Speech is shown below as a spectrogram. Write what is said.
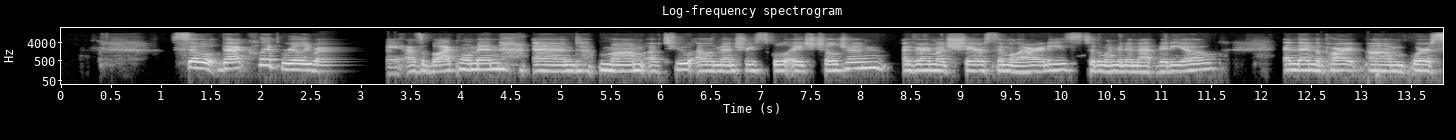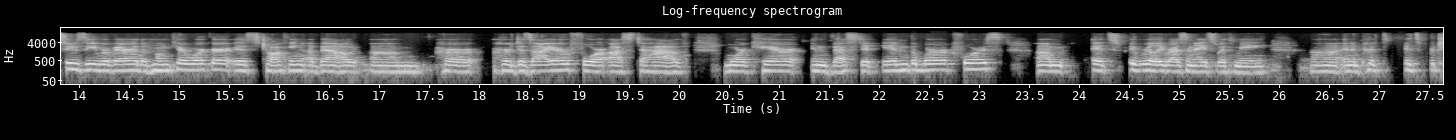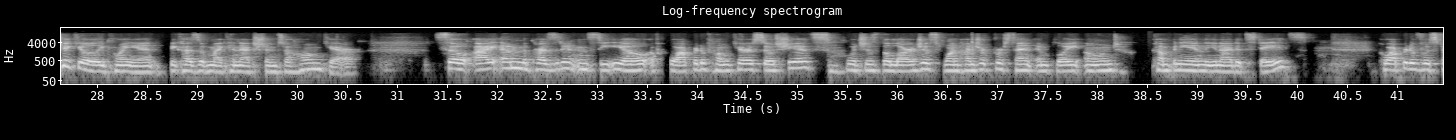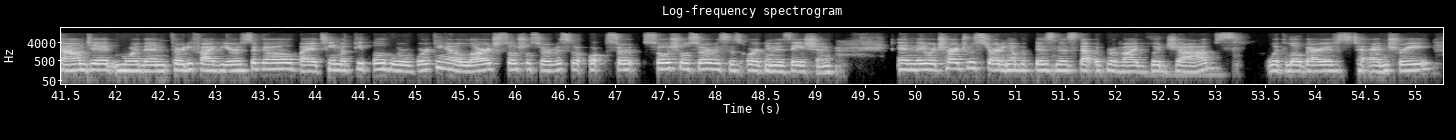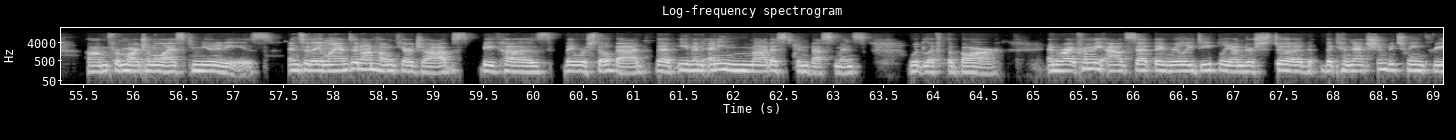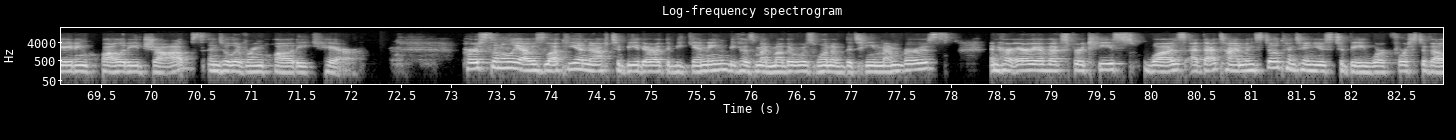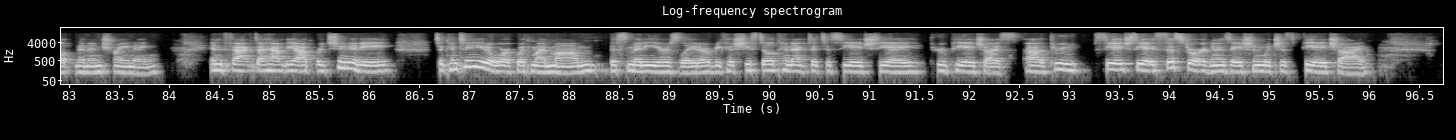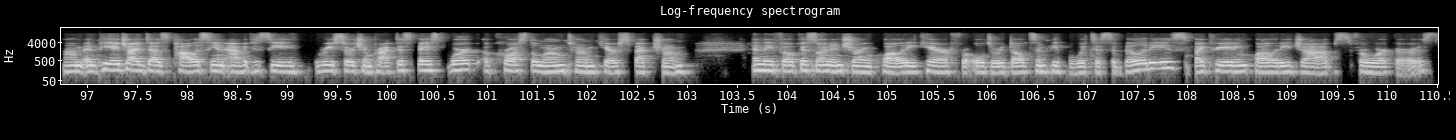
So that clip really as a Black woman and mom of two elementary school age children, I very much share similarities to the women in that video. And then the part um, where Susie Rivera, the home care worker, is talking about um, her, her desire for us to have more care invested in the workforce. Um, it's, it really resonates with me. Uh, and it, it's particularly poignant because of my connection to home care. So I am the president and CEO of Cooperative Home Care Associates, which is the largest 100% employee owned company in the United States. Cooperative was founded more than 35 years ago by a team of people who were working at a large social service or, social services organization. And they were charged with starting up a business that would provide good jobs with low barriers to entry um, for marginalized communities. And so they landed on home care jobs because they were so bad that even any modest investments would lift the bar. And right from the outset, they really deeply understood the connection between creating quality jobs and delivering quality care. Personally, I was lucky enough to be there at the beginning because my mother was one of the team members. And her area of expertise was at that time and still continues to be workforce development and training. In fact, I have the opportunity to continue to work with my mom this many years later because she's still connected to CHCA through PHI, uh, through CHCA's sister organization, which is PHI. Um, and PHI does policy and advocacy research and practice based work across the long term care spectrum. And they focus on ensuring quality care for older adults and people with disabilities by creating quality jobs for workers.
